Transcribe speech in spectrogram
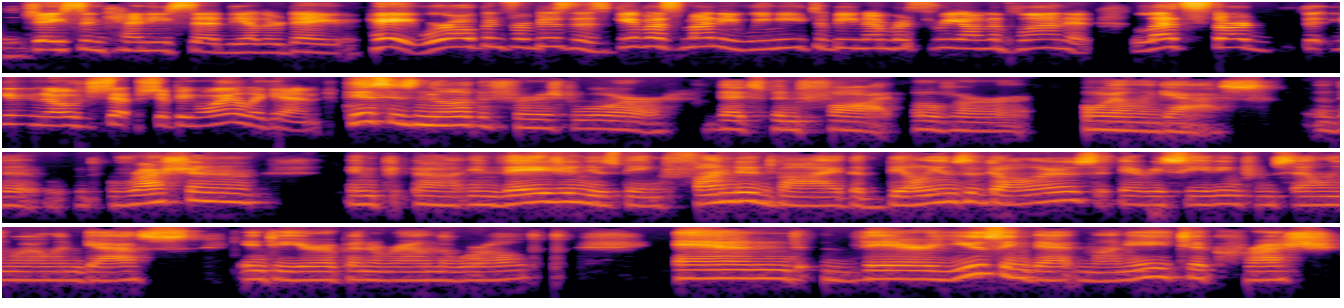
Mm-hmm. Jason Kenney said the other day, Hey, we're open for business. Give us money. We need to be number three on the planet. Let's start, you know, sh- shipping oil again. This is not the first war that's been fought over oil and gas. The Russian uh, invasion is being funded by the billions of dollars that they're receiving from selling oil and gas into Europe and around the world. And they're using that money to crush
